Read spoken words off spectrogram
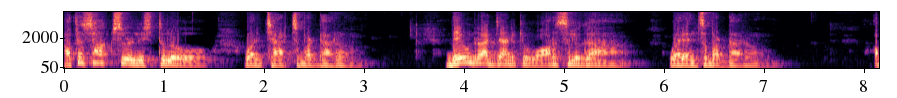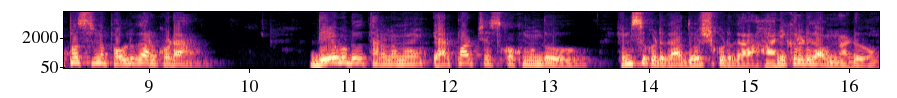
అతసాక్షుల లిస్టులో వారు చేర్చబడ్డారు. దేవుని రాజ్యానికి వారసులుగా వారు ఎంచబడ్డారు. అపస్తున్న పౌలు గారు కూడా దేవుడు తనలను ఏర్పాటు చేసుకోకముందు హింసకుడిగా దోషకుడిగా హానికరుడిగా ఉన్నాడు.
